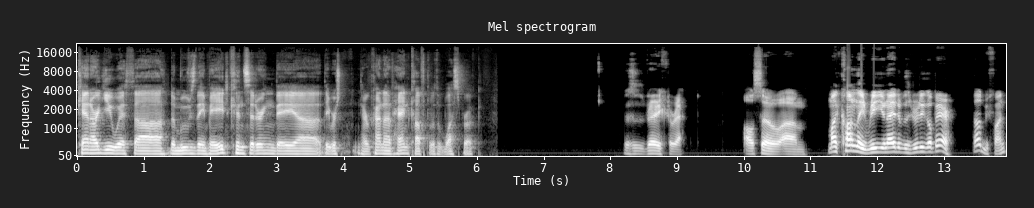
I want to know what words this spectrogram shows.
can't argue with uh, the moves they made, considering they uh, they were they were kind of handcuffed with Westbrook. This is very correct. Also, um, Mike Conley reunited with Rudy Gobert. That would be fun.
